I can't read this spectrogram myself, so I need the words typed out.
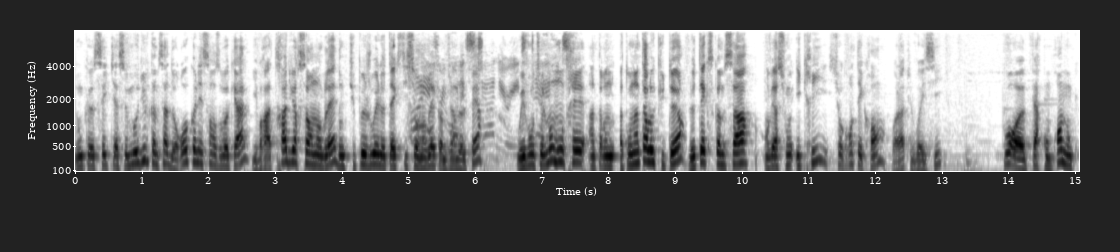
donc euh, c'est qu'il y a ce module comme ça de reconnaissance vocale. Il va traduire ça en anglais, donc tu peux jouer le texte ici en anglais comme je viens de le faire, ou éventuellement montrer à ton interlocuteur le texte comme ça en version écrit sur grand écran. Voilà, tu le vois ici, pour euh, faire comprendre. Donc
